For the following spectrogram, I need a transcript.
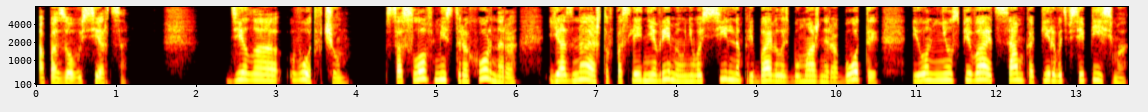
а по зову сердца. Дело вот в чем. Со слов мистера Хорнера, я знаю, что в последнее время у него сильно прибавилось бумажной работы, и он не успевает сам копировать все письма,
